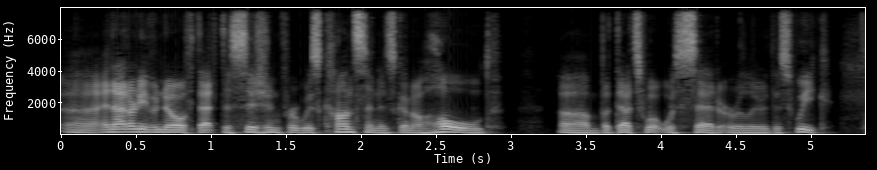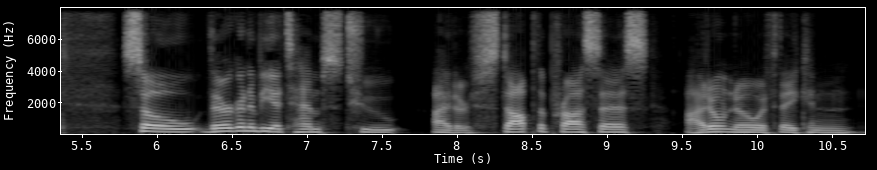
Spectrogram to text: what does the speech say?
Uh, and I don't even know if that decision for Wisconsin is going to hold, um, but that's what was said earlier this week. So there are going to be attempts to either stop the process. I don't know if they can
